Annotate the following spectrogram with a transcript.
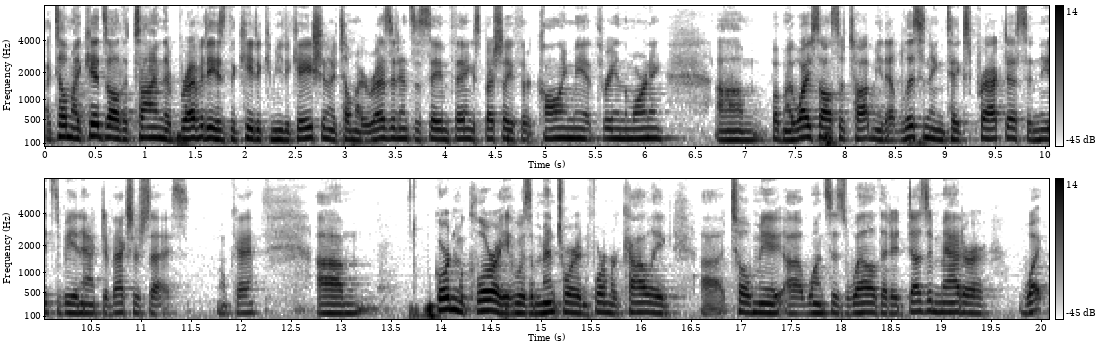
I tell my kids all the time that brevity is the key to communication. I tell my residents the same thing, especially if they're calling me at three in the morning. Um, but my wife's also taught me that listening takes practice and needs to be an active exercise. Okay. Um, Gordon McLorie, who was a mentor and former colleague, uh, told me uh, once as well that it doesn't matter what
